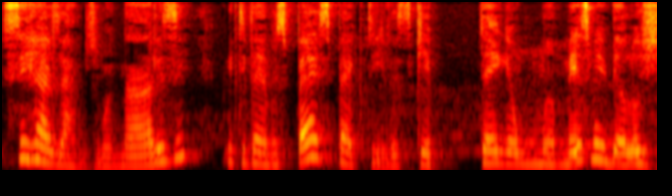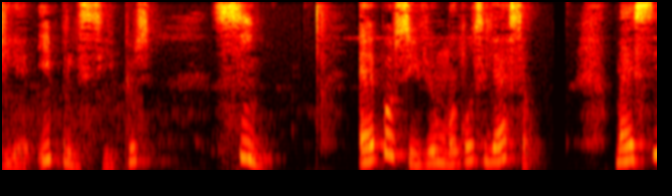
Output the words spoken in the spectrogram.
Se realizarmos uma análise e tivermos perspectivas que tenham uma mesma ideologia e princípios, sim, é possível uma conciliação. Mas se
